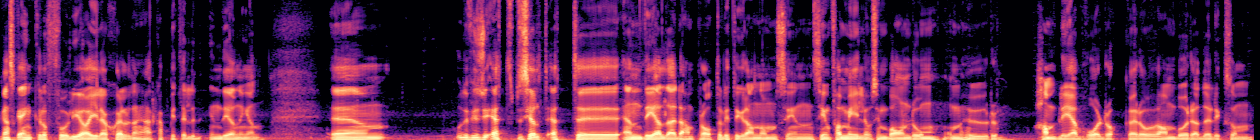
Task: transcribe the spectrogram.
ganska enkel att följa, jag gillar själv den här kapitelindelningen. Ehm, och det finns ju ett, speciellt ett, eh, en del där, där han pratar lite grann om sin, sin familj och sin barndom, om hur han blev hårdrockare och hur han började liksom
